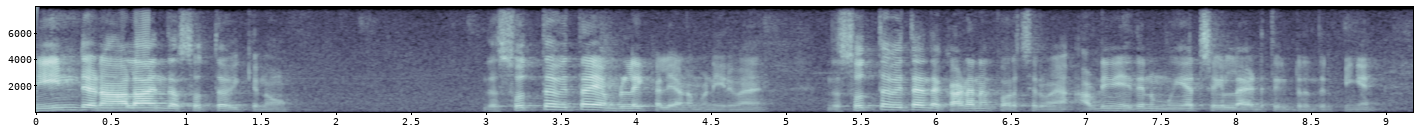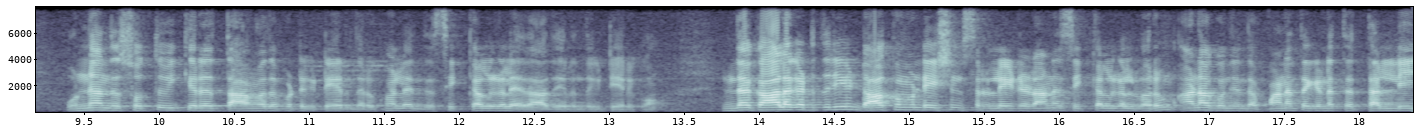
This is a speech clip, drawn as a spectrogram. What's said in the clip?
நீண்ட நாளாக இந்த சொத்தை விற்கணும் இந்த சொத்தை விற்றா என் பிள்ளைக்கு கல்யாணம் பண்ணிடுவேன் இந்த சொத்தை விற்றா இந்த கடனை குறைச்சிருவேன் அப்படின்னு ஏதேனும் முயற்சிகள்லாம் எடுத்துக்கிட்டு இருந்திருப்பீங்க. ஒன்று அந்த சொத்து விற்கிறது தாமதப்பட்டுக்கிட்டே இருந்திருக்கும். இல்லை இந்த சிக்கல்கள் ஏதாவது இருந்துக்கிட்டே இருக்கும். இந்த காலகட்டத்திலையும் டாக்குமெண்டேஷன்ஸ் ரிலேட்டடான சிக்கல்கள் வரும். ஆனால் கொஞ்சம் இந்த பணத்தை கிணத்தை தள்ளி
